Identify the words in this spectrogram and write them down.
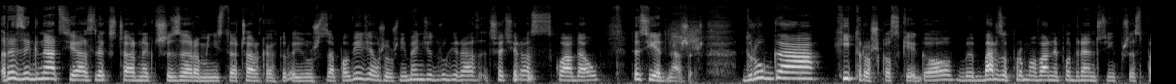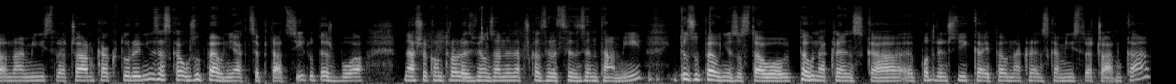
Rezygnacja z Lex Czarnek 3.0 ministra Czarnka, który już zapowiedział, że już nie będzie drugi raz, trzeci raz składał. To jest jedna rzecz. Druga hit Roszkowskiego, bardzo promowany podręcznik przez pana ministra Czarnka, który nie zyskał zupełnie akceptacji. Tu też była nasze kontrole związane na przykład z recenzentami i to zupełnie zostało pełna klęska podręcznika i pełna klęska ministra Czarnka.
